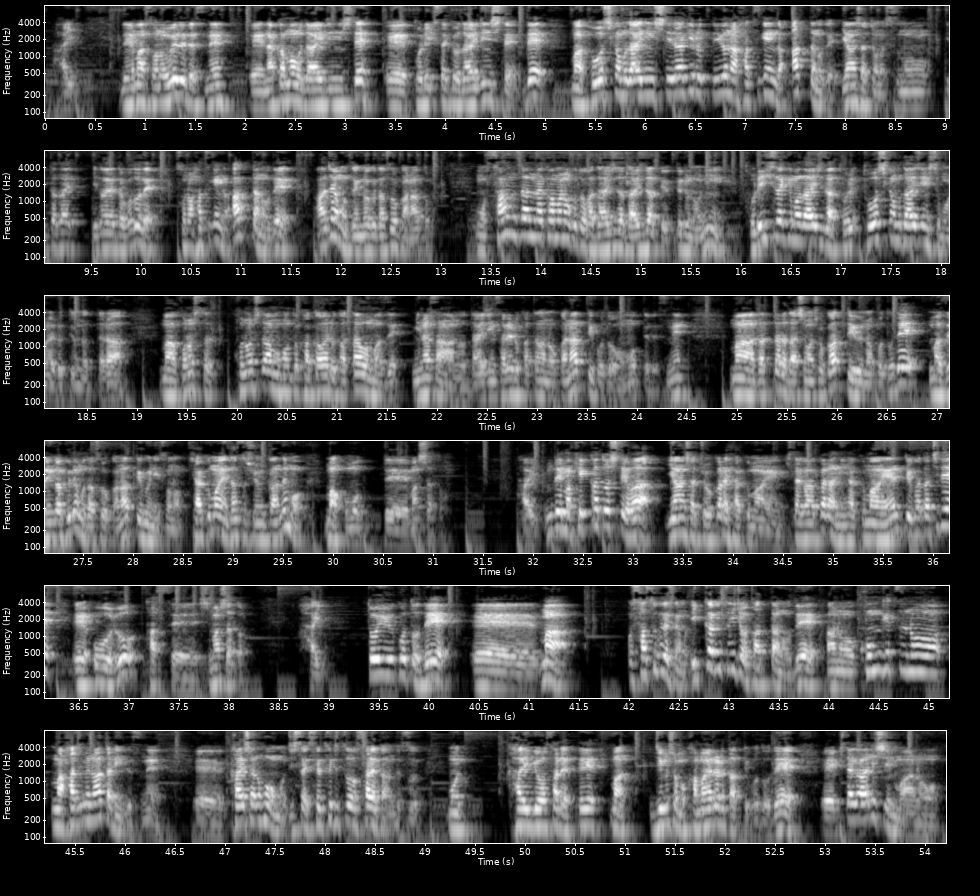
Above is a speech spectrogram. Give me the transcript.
はい。で、まあその上でですね、えー、仲間を大事にして、えー、取引先を大事にして、で、まあ投資家も大事にしていただけるっていうような発言があったので、ヤン社長の質問をいただいいただいたことで、その発言があったので、あ、じゃあもう全額出そうかなと。もう散々仲間のことが大事だ大事だって言ってるのに、取引先も大事だ、投資家も大事にしてもらえるって言うんだったら、まあこの人、この人はもう本当関わる方を、まあぜ、皆さんあの大事にされる方なのかなっていうことを思ってですね、まあだったら出しましょうかっていうようなことで、まあ全額でも出そうかなっていうふうにその100万円出す瞬間でも、まあ思ってましたと。はい。で、まあ、結果としては、ヤン社長から100万円、北側から200万円という形で、えー、オールを達成しましたと。はい。ということで、えー、まあ、早速ですね、1ヶ月以上経ったので、あの、今月の、まあ、初めのあたりにですね、えー、会社の方も実際設立をされたんです。もう、開業されて、まあ、事務所も構えられたっていうことで、えー、北川自身もあの、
